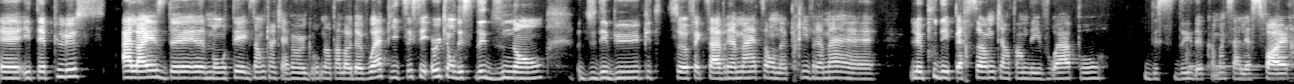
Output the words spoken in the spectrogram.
euh, étaient plus à l'aise de monter, exemple, quand il y avait un groupe d'entendeurs de voix. Puis, tu sais, c'est eux qui ont décidé du nom du début, puis tout ça. Fait que ça a vraiment, on a pris vraiment euh, le pouls des personnes qui entendent des voix pour décider de comment que ça allait se faire.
